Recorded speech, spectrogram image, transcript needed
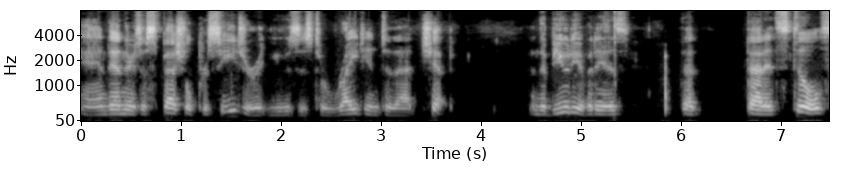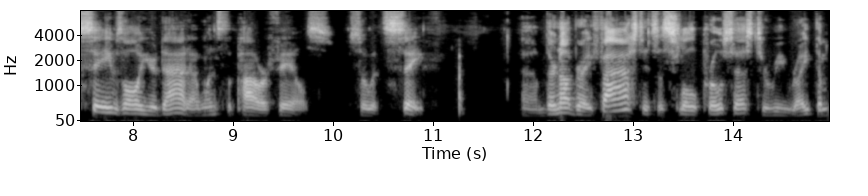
And then there's a special procedure it uses to write into that chip. And the beauty of it is that, that it still saves all your data once the power fails. So it's safe. Um, they're not very fast. It's a slow process to rewrite them,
